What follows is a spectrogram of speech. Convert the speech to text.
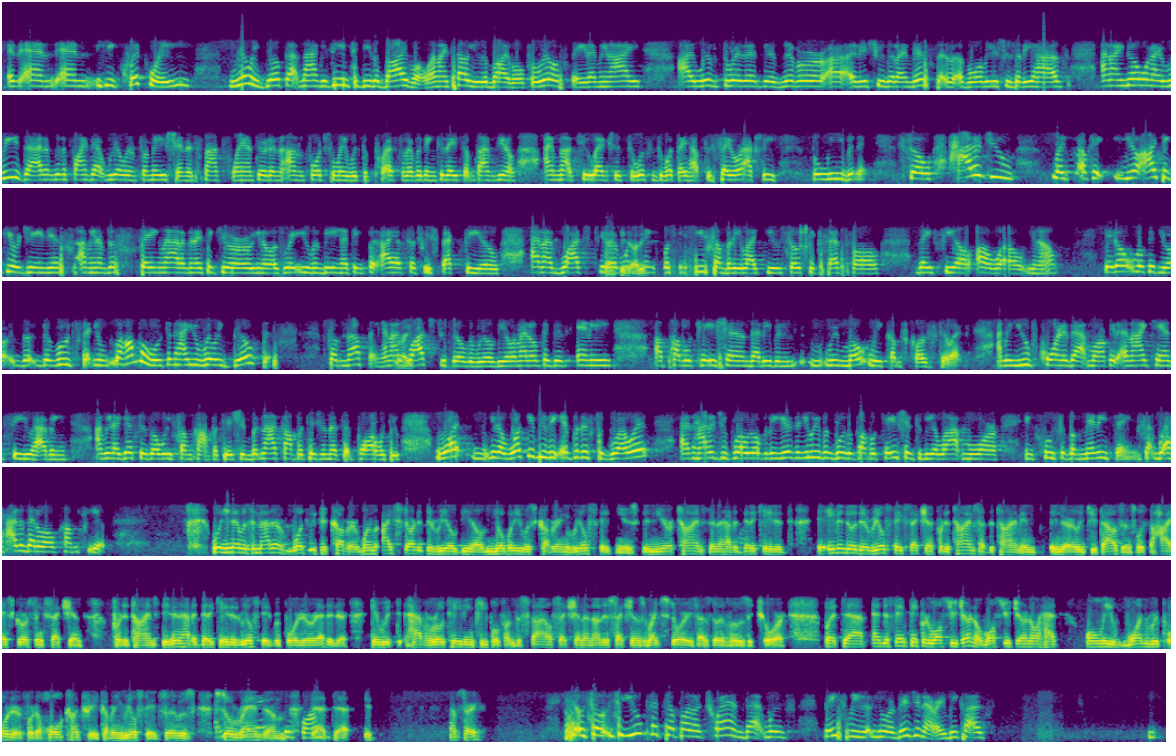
And and and he quickly really built that magazine to be the Bible. And I tell you, the Bible for real estate. I mean, I I lived through it. There's never uh, an issue that I miss uh, of all the issues that he has. And I know when I read that, I'm going to find out real information. It's not slandered. And unfortunately, with the press and everything today, sometimes, you know, I'm not too anxious to listen to what they have to say or actually believe in it. So, how did you like okay you know i think you're a genius. I mean i'm just saying that. I mean i think you're you know a great human being i think but i have such respect for you. And i've watched you know Thank everyone Dottie. thinks when they see somebody like you so successful they feel oh well you know they don't look at your the the roots that you the humble roots and how you really built this from nothing. And i've Right. watched you build the real deal and i don't think there's any uh, publication that even remotely comes close to it I mean, you've cornered that market, and I can't see you having. I mean, I guess there's always some competition, but not competition that's at par with you. What you know? What gave you the impetus to grow it, and how did you grow it over the years? And you even grew the publication to be a lot more inclusive of many things. How did that all come to you? Well, you know, it was a matter of what we could cover. When I started the Real Deal, nobody was covering real estate news. The New York Times didn't have a dedicated, even though the real estate section for the Times at the time in, in the early 2000s was the highest grossing section for the Times, they didn't have a dedicated real estate reporter or editor. They would have rotating people from the style section and other sections write stories as though it was a chore. But, uh, and the same thing for the Wall Street Journal. Wall Street Journal had only one reporter for the whole country covering real estate. So it was so random that uh, it. I'm sorry. So, so, so you picked up on a trend that was basically you were visionary because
